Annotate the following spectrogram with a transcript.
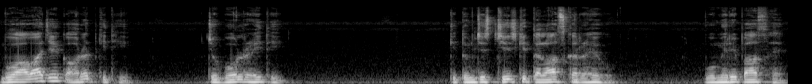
वो आवाज़ एक औरत की थी जो बोल रही थी कि तुम जिस चीज़ की तलाश कर रहे हो, वो मेरे पास है।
